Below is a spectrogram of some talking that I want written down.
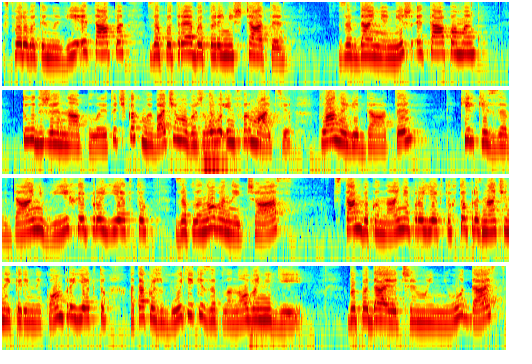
створювати нові етапи, за потреби переміщати завдання між етапами. Тут же на плиточках ми бачимо важливу інформацію: планові дати, кількість завдань, віхи проєкту, запланований час, стан виконання проєкту, хто призначений керівником проєкту, а також будь-які заплановані дії. Випадаюче меню дасть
